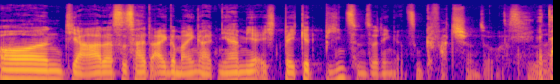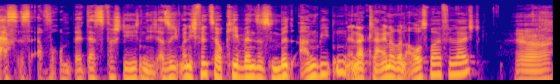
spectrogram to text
Und ja, das ist halt allgemein gehalten. Die haben hier echt Baked Beans und so den ganzen Quatsch und sowas. Das ist, das verstehe ich nicht. Also ich meine, ich finde es ja okay, wenn sie es mit anbieten, in einer kleineren Auswahl vielleicht. Ja.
